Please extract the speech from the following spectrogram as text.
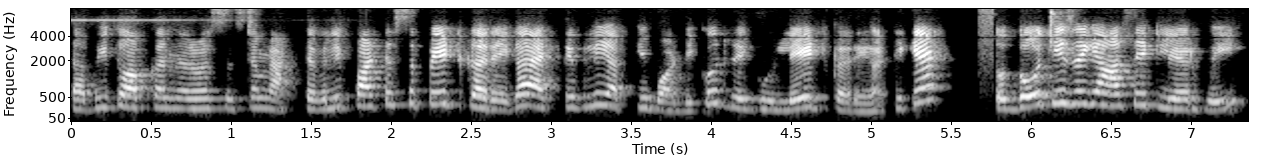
तभी तो आपका नर्वस सिस्टम एक्टिवली पार्टिसिपेट करेगा एक्टिवली आपकी बॉडी को रेगुलेट करेगा, ठीक है? तो दो चीज़ें यहाँ से क्लियर हुई।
